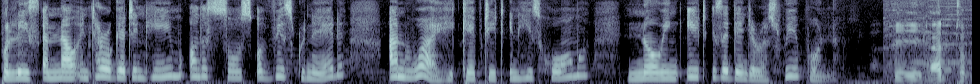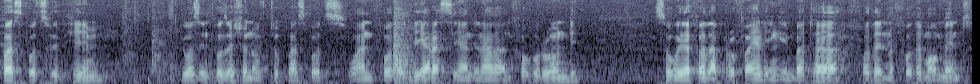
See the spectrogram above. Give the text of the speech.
Police are now interrogating him on the source of this grenade and why he kept it in his home, knowing it is a dangerous weapon. He had two passports with him. He was in possession of two passports, one for the DRC and another one for Burundi. So we are further profiling him, but uh, for, the, for the moment,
